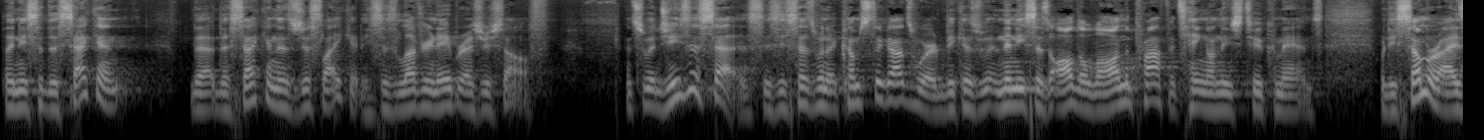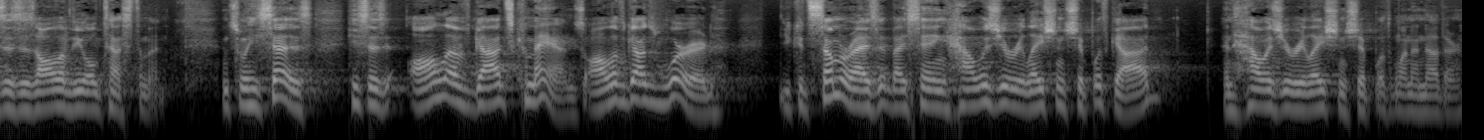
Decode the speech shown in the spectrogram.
But then he said, The second, the, the second is just like it. He says, Love your neighbor as yourself. And so what Jesus says is he says when it comes to God's word, because and then he says all the law and the prophets hang on these two commands. What he summarizes is all of the Old Testament. And so he says, he says, all of God's commands, all of God's word, you could summarize it by saying, How is your relationship with God? and how is your relationship with one another?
